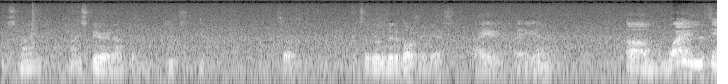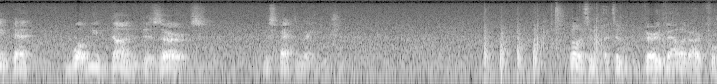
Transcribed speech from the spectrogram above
keeps my my spirit up and keeps so it's a little bit of both, I guess. I. I hear you. Yeah. Um, why do you think that what we've done deserves respect and recognition? Well, it's a, it's a very valid art form.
